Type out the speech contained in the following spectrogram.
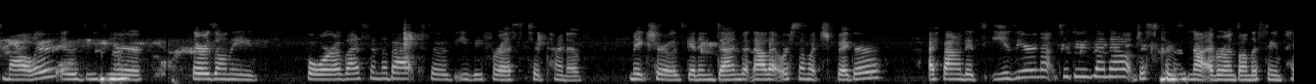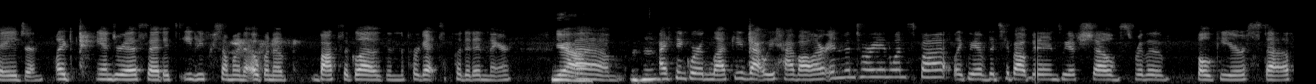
smaller, it was easier. There was only four of us in the back, so it was easy for us to kind of make sure it was getting done. But now that we're so much bigger, I found it's easier not to do Zen out just because not everyone's on the same page. And like Andrea said, it's easy for someone to open a box of gloves and forget to put it in there. Yeah. Um, Mhm. I think we're lucky that we have all our inventory in one spot. Like we have the tip out bins, we have shelves for the bulkier stuff.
